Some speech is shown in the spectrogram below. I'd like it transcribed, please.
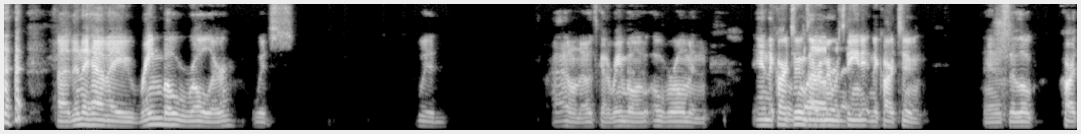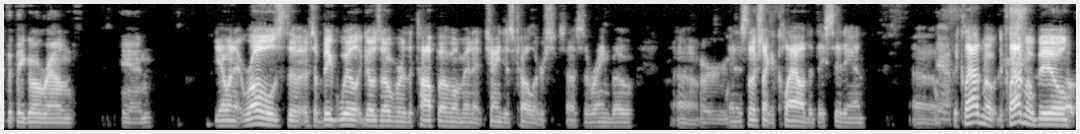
Uh, uh, then they have a rainbow roller, which would I don't know. It's got a rainbow over them, and in the cartoons, I remember seeing it in the cartoon. And it's a little cart that they go around in. Yeah, when it rolls, the it's a big wheel It goes over the top of them and it changes colors. So it's the rainbow, um, and it looks like a cloud that they sit in. Uh, Yeah. The cloud mo- the cloud mobile.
